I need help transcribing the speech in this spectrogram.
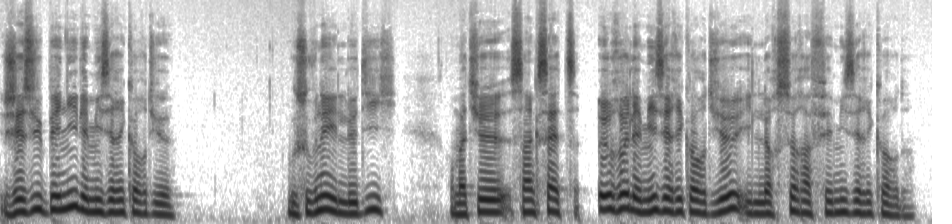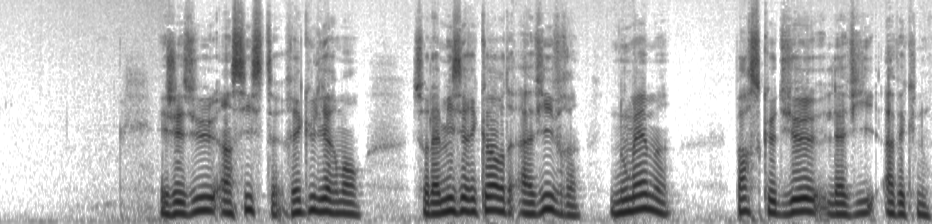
Jésus bénit les miséricordieux. Vous vous souvenez, il le dit en Matthieu 5, 7. Heureux les miséricordieux, il leur sera fait miséricorde. Et Jésus insiste régulièrement sur la miséricorde à vivre nous-mêmes parce que Dieu la vit avec nous.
